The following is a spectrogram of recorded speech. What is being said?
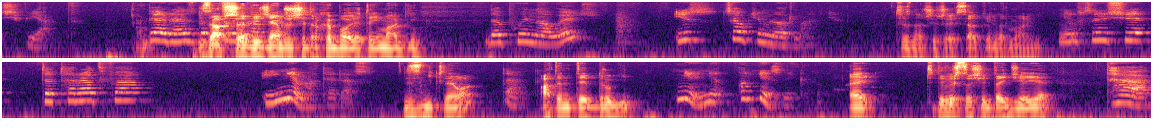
świat. Teraz Zawsze wiedziałem, że się trochę boję tej magii. Dopłynąłeś jest całkiem normalnie. Co znaczy, że jest całkiem normalnie? No w sensie ta tratwa i nie ma teraz. Zniknęła? Tak. A ten typ drugi? Nie, nie, on nie zniknął. Ej, czy ty wiesz, co się tutaj dzieje? Tak,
